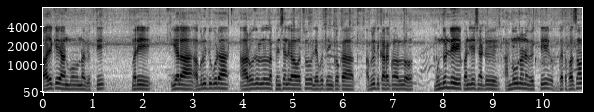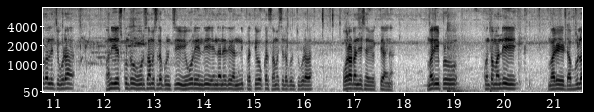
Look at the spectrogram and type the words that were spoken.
రాజకీయ అనుభవం ఉన్న వ్యక్తి. మరి ఇలా అభివృద్ధి కూడా ఆ రోజులలో పెన్షన్లు కావచ్చు లేకపోతే ఇంకొక అభివృద్ధి కార్యక్రమాల్లో ముందుండి పనిచేసినట్టు అనుభవం ఉన్న వ్యక్తి గత పది సంవత్సరాల నుంచి కూడా పని చేసుకుంటూ ఊరు సమస్యల గురించి ఊరు ఏంది ఏంది అనేది అన్ని ప్రతి ఒక్కరి సమస్యల గురించి కూడా పోరాటం చేసిన వ్యక్తి ఆయన. మరి ఇప్పుడు కొంతమంది మరి డబ్బుల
